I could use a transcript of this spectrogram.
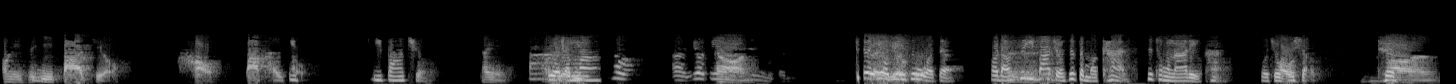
哦，你是嗯一八九，好，八开头，一八九，哎，啊我的吗？右呃右边啊是你的吗？对，右边是我的。哦，老师一八九是怎么看？是从哪里看？我就不晓得。对，呃，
